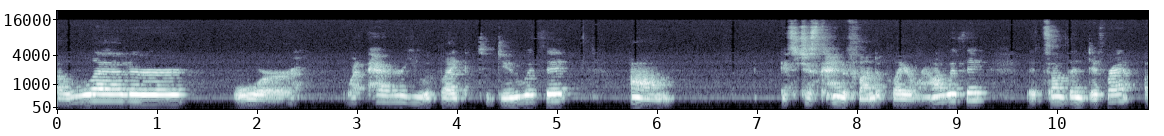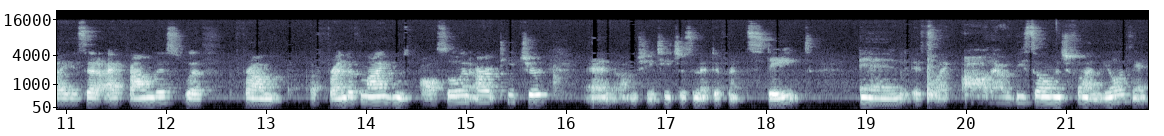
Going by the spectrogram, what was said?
a letter or whatever you would like to do with it. Um, it's just kind of fun to play around with it. It's something different. Like I said, I found this with from a friend of mine who's also an art teacher, and um, she teaches in a different state. And it's like, oh, that would be so much fun. The only thing I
